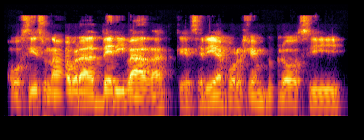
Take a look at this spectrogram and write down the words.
o si es una obra derivada, que sería, por ejemplo, si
